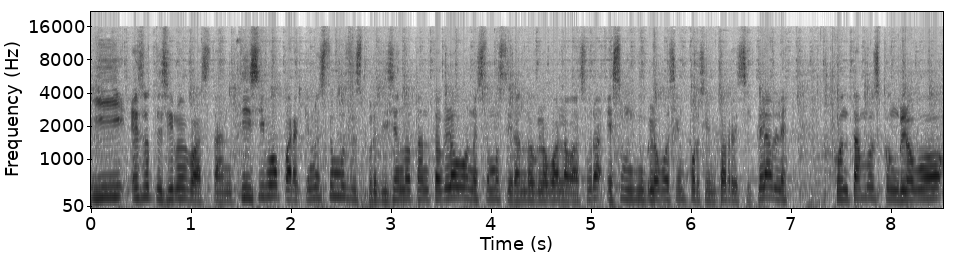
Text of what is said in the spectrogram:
y eso te sirve bastantísimo para que no estemos desperdiciando tanto globo, no estemos tirando globo a la basura. Es un globo 100% reciclable. Contamos con globo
